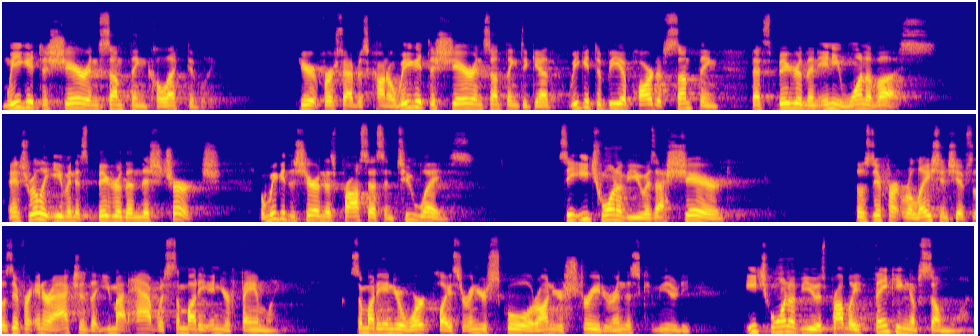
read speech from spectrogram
we get to share in something collectively. Here at First Baptist Conroe, we get to share in something together. We get to be a part of something that's bigger than any one of us. And it's really even it's bigger than this church. But we get to share in this process in two ways. See, each one of you, as I shared those different relationships, those different interactions that you might have with somebody in your family, somebody in your workplace or in your school or on your street or in this community. Each one of you is probably thinking of someone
